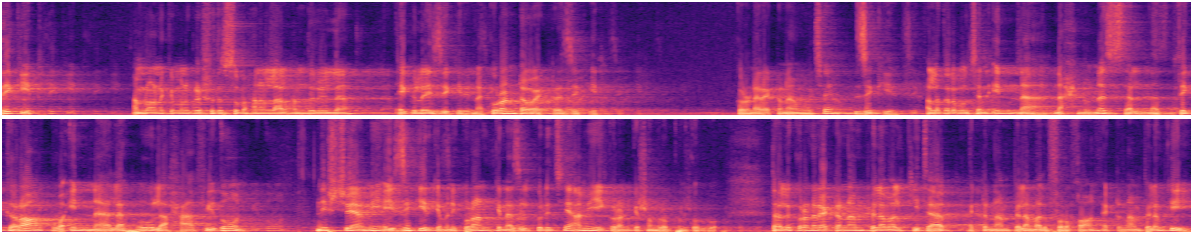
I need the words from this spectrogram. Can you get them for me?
জিকির আমরা অনেকে মনে করি শুধু সুবহানাল্লাহ, আলহামদুলিল্লাহ, এগুলাই জিকির না, কোরআনটাও একটা জিকির। কোরআনের একটা নাম হচ্ছে জিকির। আল্লাহ তাআলা বলছেন, ইন্না নাহনু নাযালনা যিকরা ওয়া ইন্না লাহু লাহাফিযুন। নিশ্চয়ই আমি এই জিকিরকে মানে কোরআনকে নাজিল করেছি, আমি এই কোরআনকে সংরক্ষণ করব। তাহলে কোরআনের একটা নাম পেলাম আল কিতাব একটা নাম পেলাম আল ফুরকান একটা নাম পেলাম কি?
